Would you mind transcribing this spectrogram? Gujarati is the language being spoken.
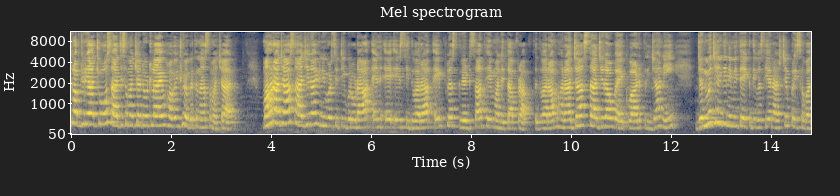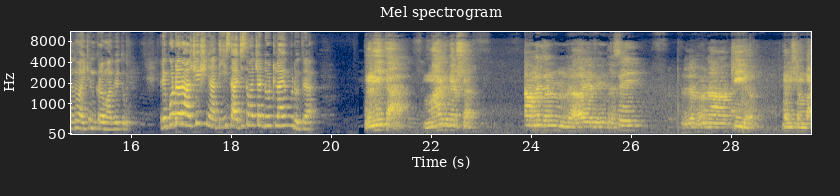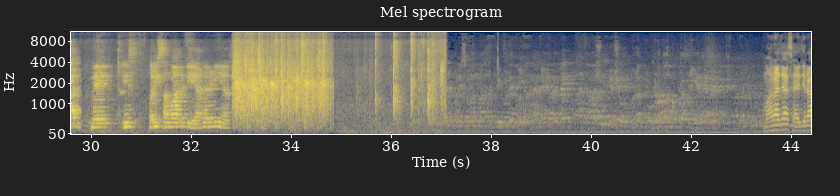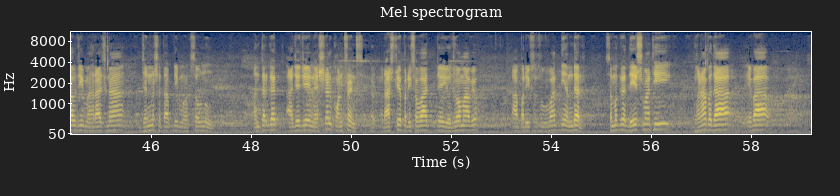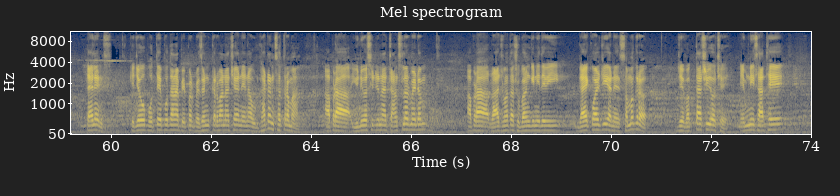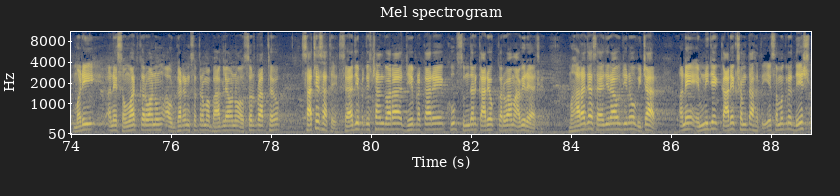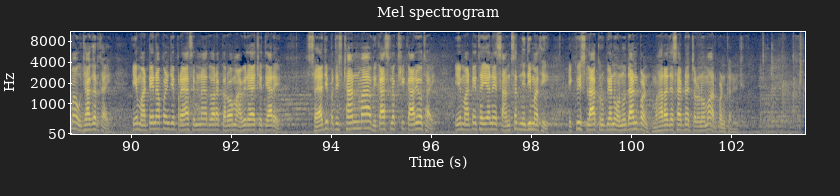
મિત્રો આપ જોઈ સાજી સમાચાર ડોટ હવે જોઈએ સમાચાર. મહારાજા સાજીરા યુનિવર્સિટી બરોડા એનએએસી દ્વારા એ પ્લસ ગ્રેડ સાથે માન્યતા પ્રાપ્ત દ્વારા મહારાજા સાજીરાવ ગાયકવાડ ત્રીજાની જન્મજયંતિ નિમિત્તે એક દિવસીય રાષ્ટ્રીય પરિસંવાદનું આયોજન કરવામાં આવ્યું હતું. રિપોર્ટર આશીષ ન્યાતી સાજી સમાચાર ડોટ લાઈવ વડોદરા. પ્રણેતા માર્ગદર્શક. परिसंवाद मैं इस परिसंवाद के आदरणीय મહારાજા સયાજીરાવજી મહારાજના જન્મ શતાબ્દી મહોત્સવનું અંતર્ગત આજે જે નેશનલ કોન્ફરન્સ રાષ્ટ્રીય પરિસંવાદ જે યોજવામાં આવ્યો આ પરિસંવાદની અંદર સમગ્ર દેશમાંથી ઘણા બધા એવા ટેલેન્ટ્સ કે જેઓ પોતે પોતાના પેપર પ્રેઝન્ટ કરવાના છે અને એના ઉદ્ઘાટન સત્રમાં આપણા યુનિવર્સિટીના ચાન્સલર મેડમ, આપણા રાજમાતા શુભાંગીની દેવી ગાયકવાડજી અને સમગ્ર જે વક્તાશ્રીઓ છે, એમની સાથે મળી અને સંવાદ કરવાનું આ ઉદ્ઘાટન સત્રમાં ભાગ લેવાનો અવસર પ્રાપ્ત થયો. સાથે સાથે સયાજી પ્રતિષ્ઠાન દ્વારા જે પ્રકારે ખૂબ સુંદર કાર્યો કરવામાં આવી રહ્યા છે. મહારાજા સયાજીરાવજીનો વિચાર અને એમની જે કાર્યક્ષમતા હતી એ સમગ્ર દેશમાં ઉજાગર થાય, એ માટેના પણ જે પ્રયાસ એમના દ્વારા કરવામાં આવી રહ્યા છે ત્યારે સયાજી પ્રતિષ્ઠાનમાં વિકાસલક્ષી કાર્યો થાય, એ માટે થઈ અને સાંસદ નિધિમાંથી એકવીસ લાખ રૂપિયાનું અનુદાન પણ મહારાજા સાહેબના ચરણોમાં અર્પણ કર્યું છે.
